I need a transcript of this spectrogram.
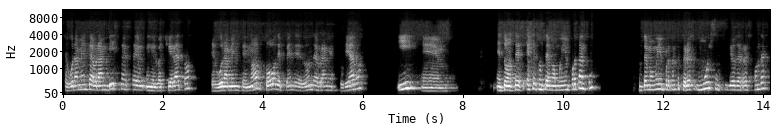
seguramente habrán visto este en el bachillerato, seguramente no, todo depende de dónde habrán estudiado. Y em, entonces, este es un tema muy importante, un tema muy importante, pero es muy sencillo de responder.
